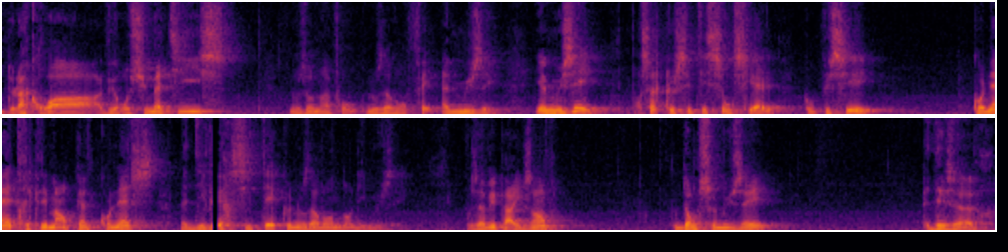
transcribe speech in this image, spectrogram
Delacroix, avait reçu Matisse. Nous en avons, nous avons fait un musée. Et un musée, c'est pour ça que c'est essentiel que vous puissiez connaître et que les Marocains connaissent la diversité que nous avons dans les musées. Vous avez par exemple dans ce musée des œuvres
